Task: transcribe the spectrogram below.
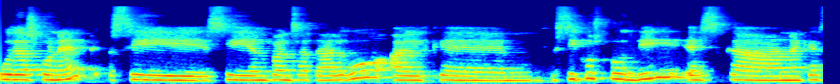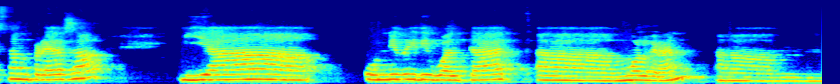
ho desconec. Si, si hem pensat alguna cosa, el que sí que us puc dir és que en aquesta empresa hi ha un nivell d'igualtat eh, molt gran. Eh,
